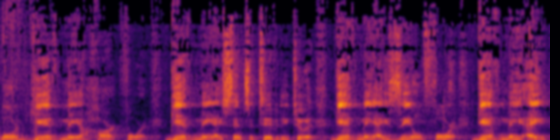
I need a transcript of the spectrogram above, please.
Lord, give me a heart for it. Give me a sensitivity to it. Give me a zeal for it. Give me a,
